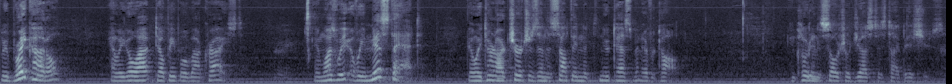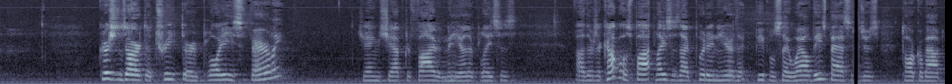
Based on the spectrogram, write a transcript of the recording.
We break huddle, and we go out and tell people about Christ. And once we, if we miss that, then we turn our churches into something that the New Testament never taught, including the social justice type issues. Christians are to treat their employees fairly, James chapter 5 and many other places. Uh, there's a couple of spot places I put in here that people say, well, these passages talk about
